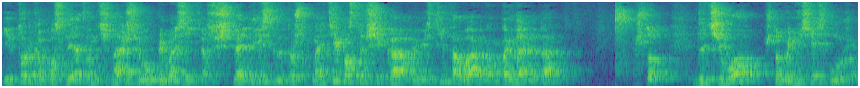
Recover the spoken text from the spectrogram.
и только после этого начинаешь его привозить, осуществлять действия для того, чтобы найти поставщика, привезти товар там, и так далее. Да? Что, для чего? Чтобы не сесть в лужу.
